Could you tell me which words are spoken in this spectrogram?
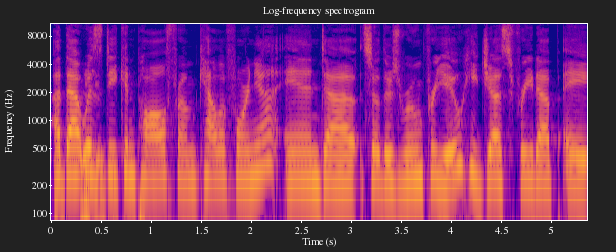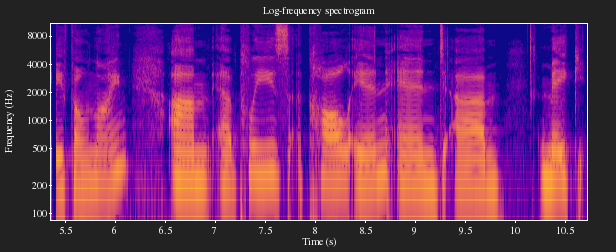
Uh, that was. Deacon Paul from California, and uh, so there's room for you. He just freed up a phone line. Um, uh, please call in and um, make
